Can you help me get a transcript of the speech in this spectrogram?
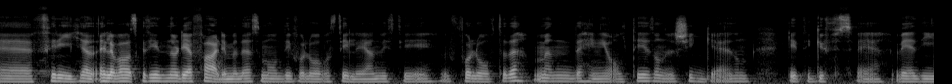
eh, frikjenne Eller hva skal jeg si, når de er ferdig med det, så må de få lov å stille igjen hvis de får lov til det. Men det henger jo alltid sånne skygge, sånn lite gufs ved, ved de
